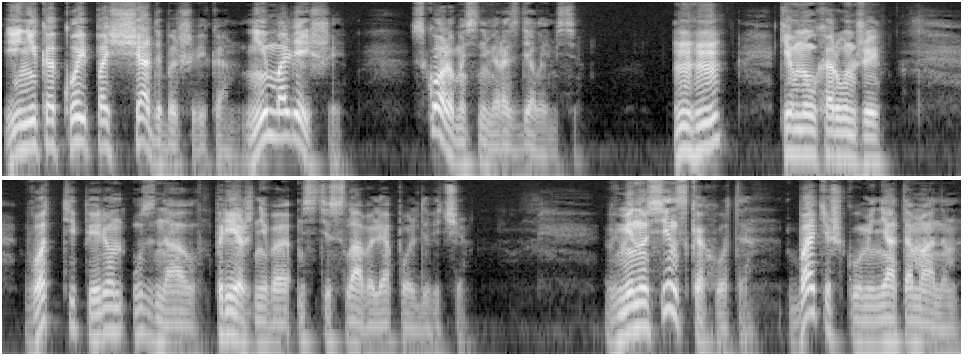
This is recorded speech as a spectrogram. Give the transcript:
И никакой пощады большевикам, ни малейшей. Скоро мы с ними разделаемся. — Угу, — кивнул Харунжий. Вот теперь он узнал прежнего Мстислава Леопольдовича. В Минусинск охота. Батюшка у меня атаманом,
